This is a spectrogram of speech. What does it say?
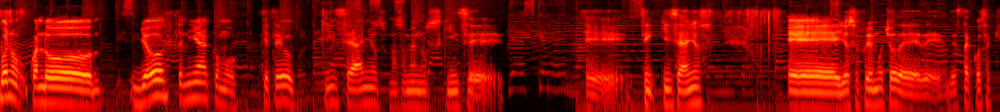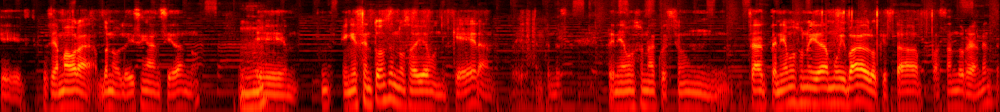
bueno, cuando yo tenía como, ¿qué te digo? 15 años, más o menos 15, eh, sí, 15 años, eh, yo sufrí mucho de, esta cosa que, se llama ahora, bueno, le dicen ansiedad, ¿no? en ese entonces no sabíamos ni qué eran, ¿entendés? Teníamos una cuestión, o sea, teníamos una idea muy vaga de lo que estaba pasando realmente.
